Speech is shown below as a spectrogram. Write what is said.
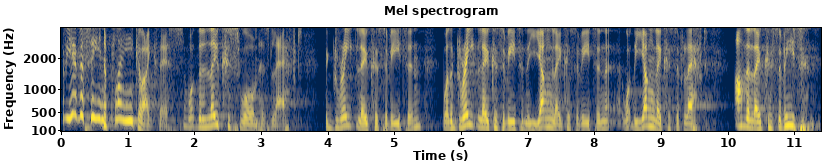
Have you ever seen a plague like this? What the locust swarm has left, the great locusts have eaten, what the great locusts have eaten, the young locusts have eaten, what the young locusts have left, other locusts have eaten.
